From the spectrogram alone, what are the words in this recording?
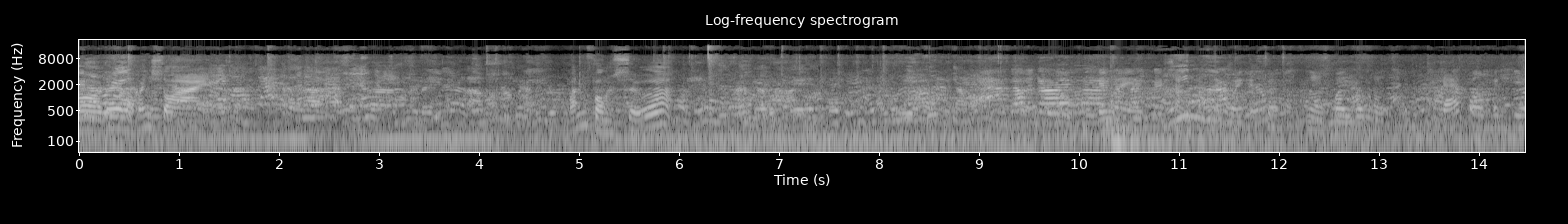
Ồ, đây là bánh xoài. Bánh phồng sữa. Cái này cái sẵn này quay cái số nè quay bên này cá tôm bên kia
